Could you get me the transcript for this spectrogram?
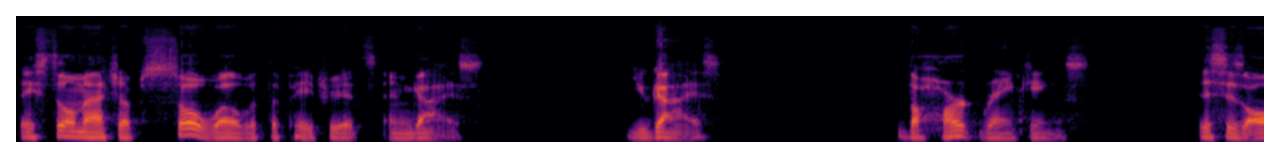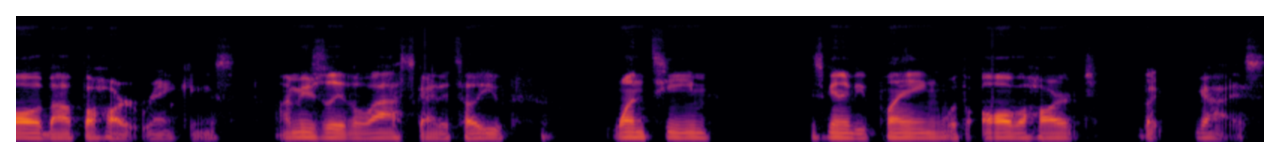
They still match up so well with the Patriots. And guys, you guys, the heart rankings. This is all about the heart rankings. I'm usually the last guy to tell you one team is going to be playing with all the heart. But guys,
